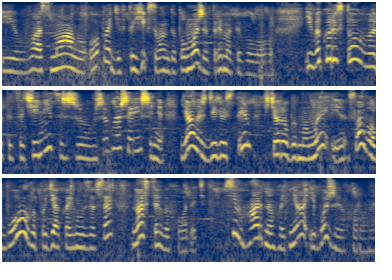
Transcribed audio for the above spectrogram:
і у вас мало опадів, то гіпс вам допоможе втримати вологу. І використовувати це чи ні, це ж вже ваше рішення. Я лише ділюсь тим, що робимо ми, і слава Богу, подяка йому за все. У нас це виходить. Всім гарного дня і Божої охорони.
